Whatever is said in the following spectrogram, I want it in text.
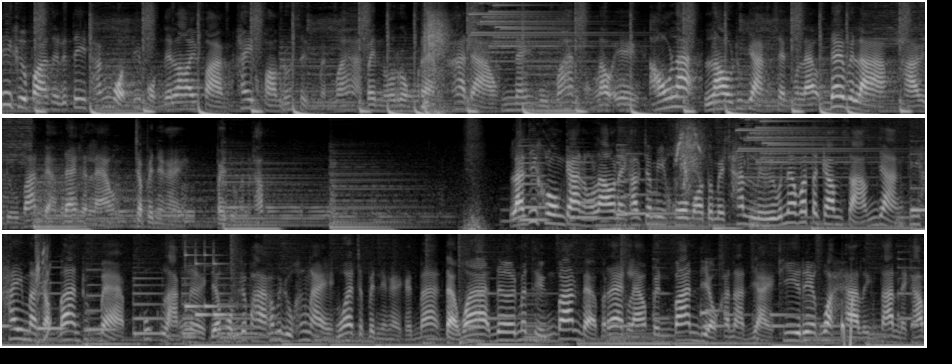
นี่คือฟาซิลิตี้ทั้งหมดที่ผมได้เล่าให้ฟัง ให้ความรู้สึกเหมือนว่าเป็นโรงแรม 5 ดาวในหมู่บ้านของเราเอง เอาล่ะ เราทุกอย่างเสร็จหมดแล้วได้เวลาพาไปดูบ้านแบบแรกกันแล้ว จะเป็นยังไงไปดูกันครับ และที่โครงการของเรานะครับจะมีโฮมออโตเมชันหรือนวัตกรรม 3 อย่างที่ให้มากับบ้านทุกแบบทุกหลังเลย เดี๋ยวผมจะพาเข้าไปดูข้างในว่าจะเป็นยังไงกันบ้าง แต่ว่าเดินมาถึงบ้านแบบแรกแล้วเป็นบ้านเดี่ยวขนาดใหญ่ที่เรียกว่าแฮร์ริงตันนะครับ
